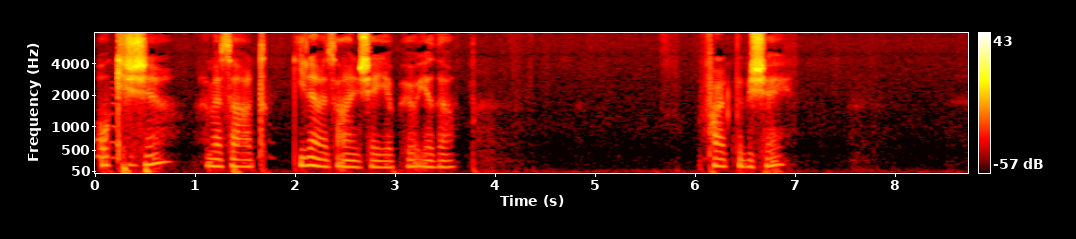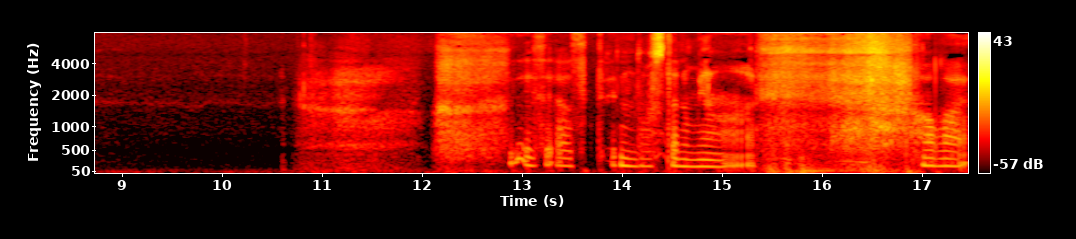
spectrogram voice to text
o kişi mesela artık yine mesela aynı şey yapıyor ya da farklı bir şey. Neyse ya siktir edin dostlarım ya. Allah.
